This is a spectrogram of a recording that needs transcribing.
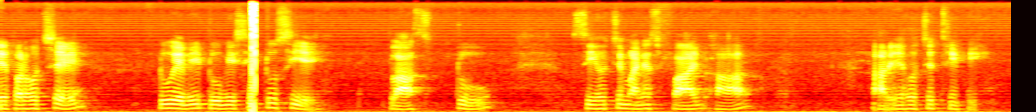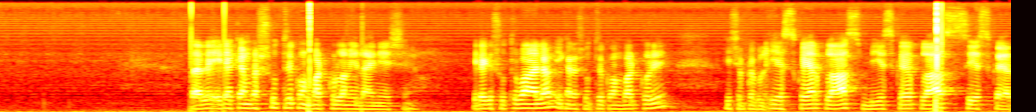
এরপর হচ্ছে two a b two b c two c a plus two c হচ্ছে মাইনাস ফাইভ আর আর এ হচ্ছে থ্রি পি তাহলে এটাকে আমরা সূত্রে কনভার্ট করলাম এই লাইনে এসে। এটাকে সূত্র বানালাম, এখানে সূত্রে কনভার্ট করে হিসাবটা করলাম a square plus b square plus c square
